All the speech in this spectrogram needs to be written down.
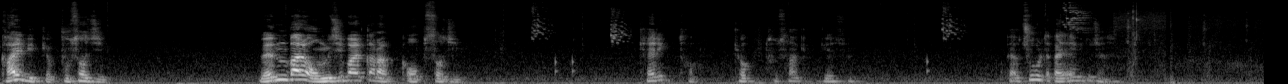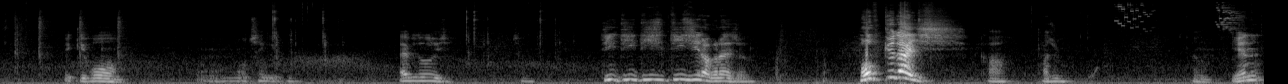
갈비뼈 부서짐. 왼발 엄지발가락 없어짐. 캐릭터 격투 사격 예술. 그냥 죽을 때까지 애기 두자 뺏기고 어, 못 챙기고. 애비 넣어야지 디, 디, 디, 디지라 그래야죠. 법규다, 이씨. 가, 다 줌. 응. 얘는,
